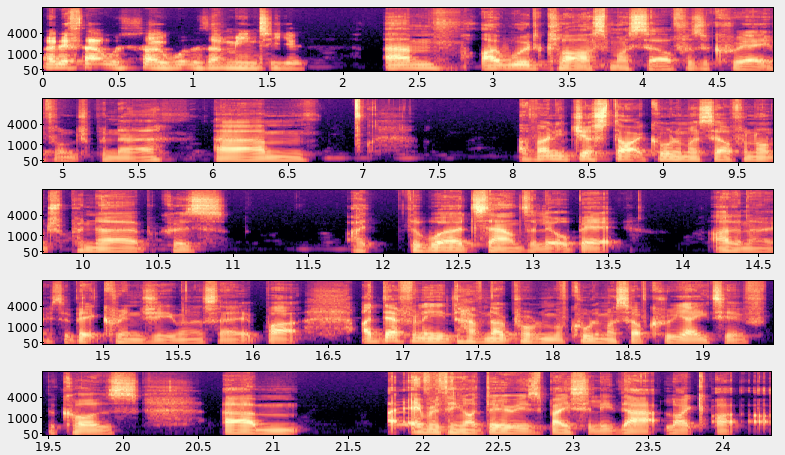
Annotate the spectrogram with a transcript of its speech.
And if that was so, what does that mean to you? Um, I would class myself as a creative entrepreneur. Um, I've only just started calling myself an entrepreneur because I the word sounds a little bit I don't know, it's a bit cringy when I say it, but I definitely have no problem with calling myself creative because um, everything I do is basically that. Like I, I,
